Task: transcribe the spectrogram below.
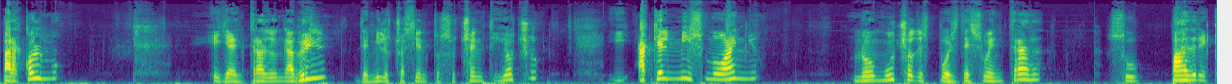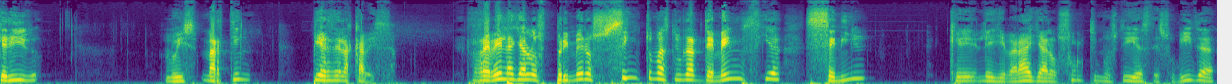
Para colmo, ella ha entrado en abril de 1888 y aquel mismo año, no mucho después de su entrada, su padre querido, Luis Martín, pierde la cabeza. Revela ya los primeros síntomas de una demencia senil que le llevará ya los últimos días de su vida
